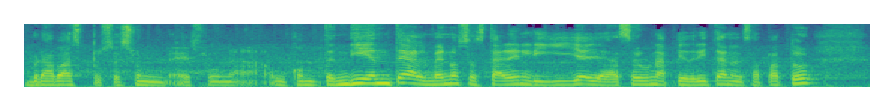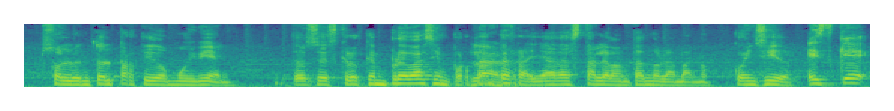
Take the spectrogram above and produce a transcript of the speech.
Bravas pues es un, es una, un contendiente, al menos estar en liguilla y hacer una piedrita en el zapato, solventó el partido muy bien. Entonces creo que en pruebas importantes Rayada está levantando la mano. Coincido. Es que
